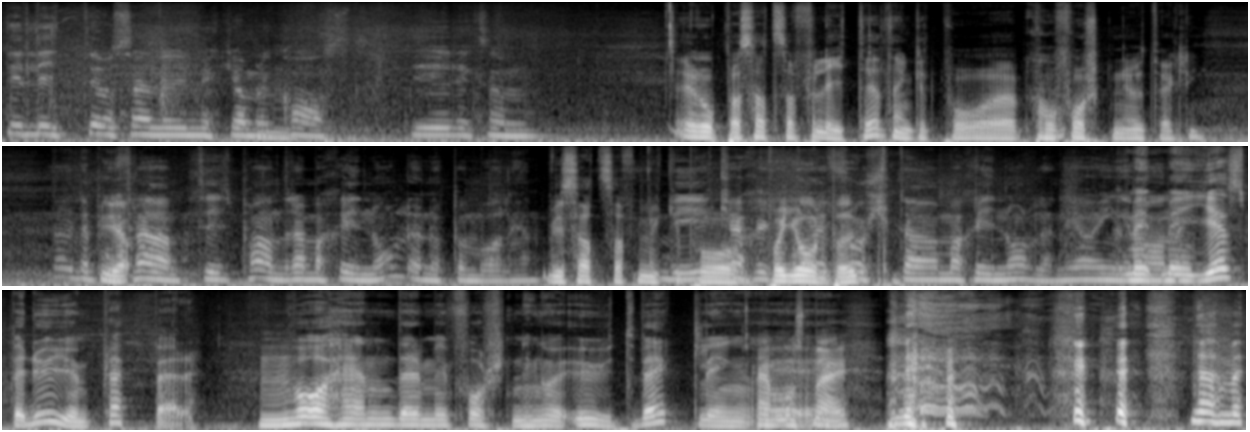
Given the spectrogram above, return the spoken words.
det är lite och sen är det mycket mm. amerikanskt. Mm. Det är liksom Europa satsar för lite helt enkelt på, på ja. forskning och utveckling. Eller på ja. framtid, på andra maskinåldern uppenbarligen. Vi satsar för mycket Vi på, på jordbruk. Vi första maskinåldern. Jag har ingen men, men Jesper, du är ju en prepper. Mm. Vad händer med forskning och utveckling? Hemma hos mig? Nej, men,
